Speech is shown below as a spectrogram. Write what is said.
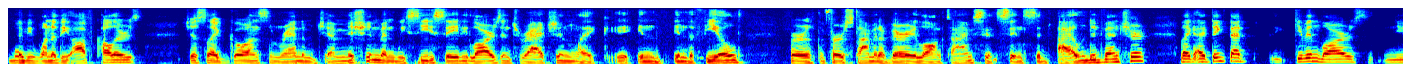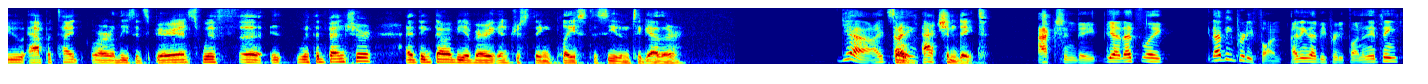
maybe one of the off colors, just like go on some random gem mission, and we see Sadie Lars interaction like in in the field for the first time in a very long time since since the island adventure like I think that given Lars' new appetite or at least experience with uh, with adventure, I think that would be a very interesting place to see them together. Yeah, I, so I action date. Action date. Yeah, that's like that'd be pretty fun. I think that'd be pretty fun, and I think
